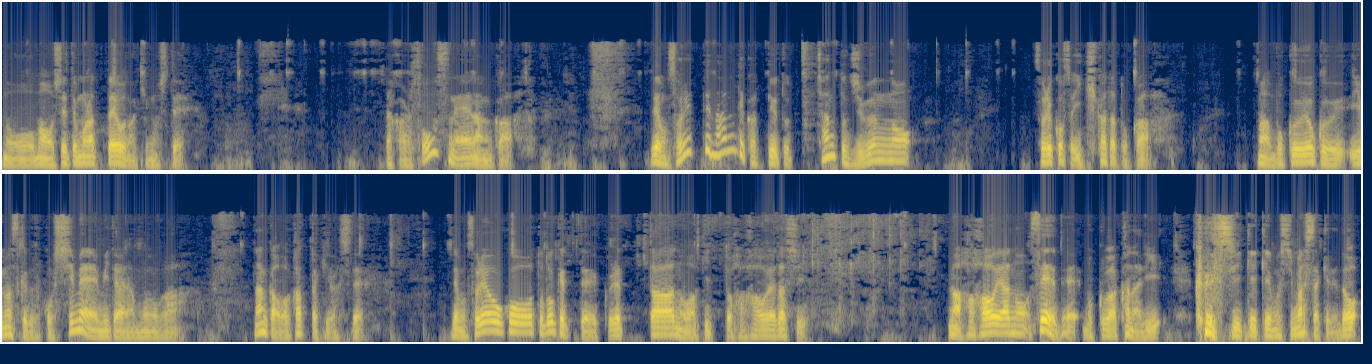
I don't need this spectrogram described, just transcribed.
のを、まあ教えてもらったような気もして。だからそうっすね、なんか。でもそれってなんでかっていうと、ちゃんと自分の、それこそ生き方とか、まあ僕よく言いますけど、こう使命みたいなものが、なんか分かった気がして。でもそれをこう届けてくれたのはきっと母親だし、まあ母親のせいで僕はかなり苦しい経験もしましたけれど、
